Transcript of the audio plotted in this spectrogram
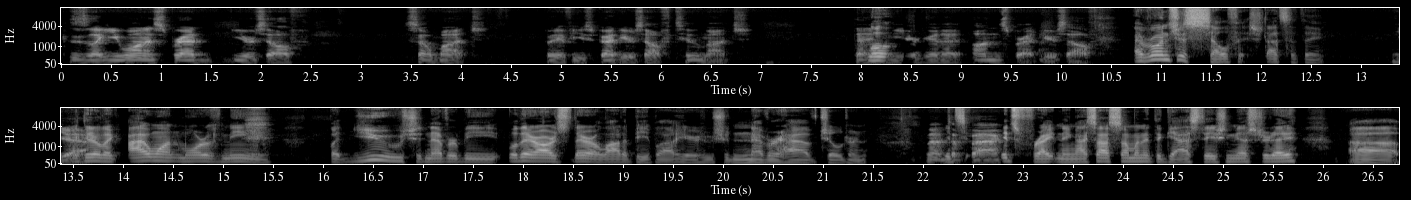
Cuz it's like you want to spread yourself so much, but if you spread yourself too much, then Well- you're going to unspread yourself. Everyone's just selfish. That's the thing. Yeah. Like they're like, I want more of me, but you should never be. Well, there are there are a lot of people out here who should never have children. That's it's- a fact. It's frightening. I saw someone at the gas station yesterday. Uh,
